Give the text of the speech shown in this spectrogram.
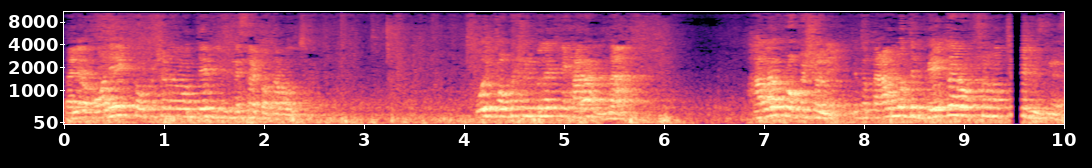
তাহলে অনেক প্রফেশনের মধ্যে বিজনেসের কথা বলছেন ওই প্রফেশনগুলো কি হারাম? না। হালাল প্রফেশনে কিন্তু তার মধ্যে বেটার অপশন হচ্ছে বিজনেস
